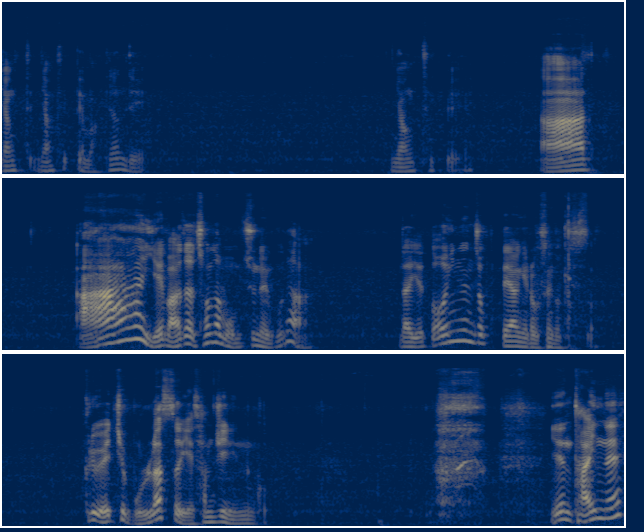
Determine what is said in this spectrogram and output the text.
양태 양태배 맞긴 한데. 양태배. 아아 얘 맞아. 천사 멈춘 애구나 나 얘 떠 있는 적 대항이라고 생각했어. 그리고 애초에 몰랐어 얘 삼진 있는 거. 얘는 다 있네?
